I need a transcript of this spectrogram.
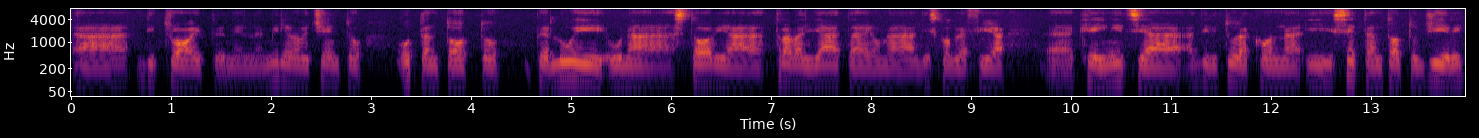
a Detroit nel 1988 per lui una storia travagliata e una discografia eh, che inizia addirittura con i 78 giri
